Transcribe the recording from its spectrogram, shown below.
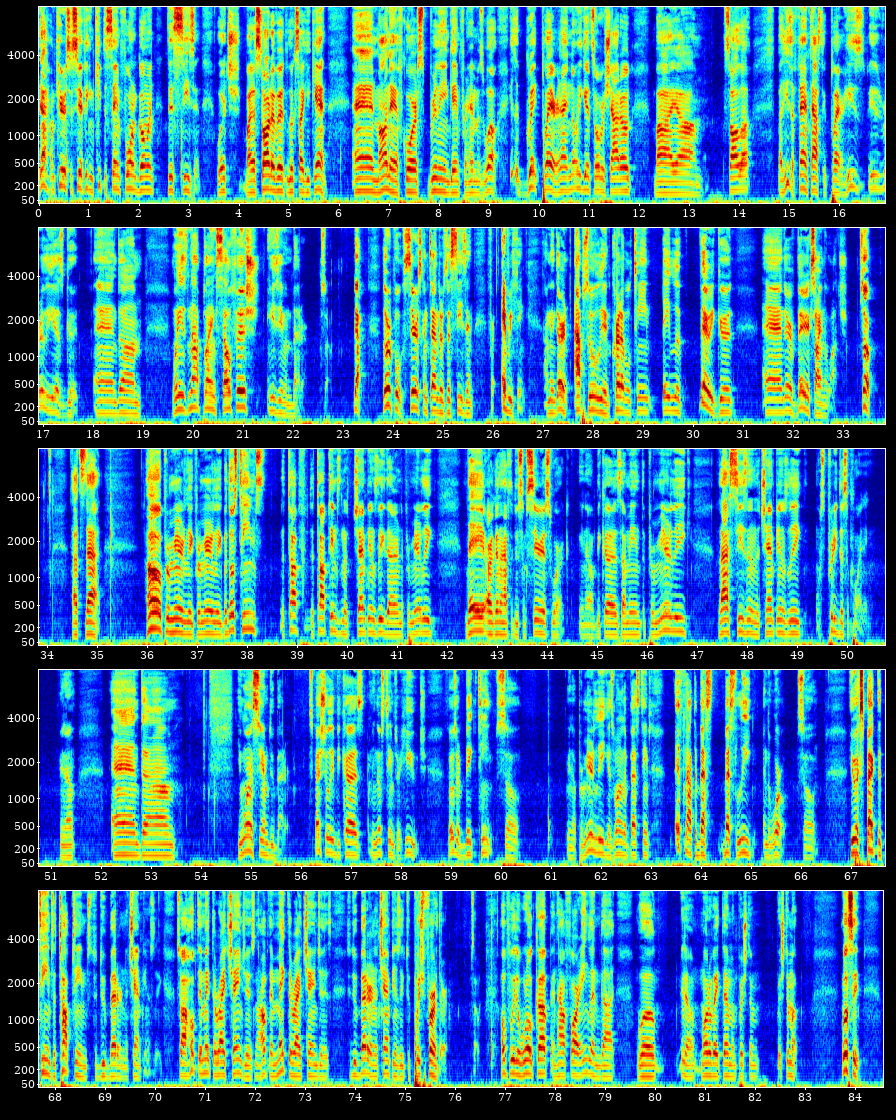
yeah, I'm curious to see if he can keep the same form going this season, which by the start of it looks like he can. And Mane, of course, brilliant game for him as well. He's a great player, and I know he gets overshadowed by um, Salah, but he's a fantastic player. He's he really is good, and um, when he's not playing selfish, he's even better. So, yeah, Liverpool serious contenders this season for everything. I mean, they're an absolutely incredible team. They look very good, and they're very exciting to watch. So that's that. Oh, Premier League, Premier League. But those teams, the top, the top teams in the Champions League that are in the Premier League, they are gonna have to do some serious work. You know, because I mean, the Premier League last season in the Champions League was pretty disappointing. You know, and um, you want to see them do better, especially because I mean those teams are huge those are big teams. So, you know, Premier League is one of the best teams, if not the best best league in the world. So, you expect the teams, the top teams, to do better in the Champions League. So I hope they make the right changes, and I hope they make the right changes to do better in the Champions League to push further. So hopefully the World Cup and how far England got will, you know, motivate them and push them push them up. We'll see.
